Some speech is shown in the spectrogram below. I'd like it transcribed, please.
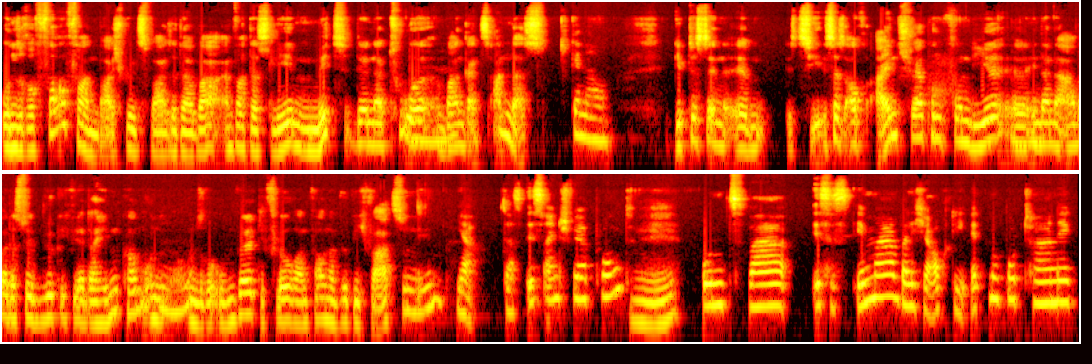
Unsere Vorfahren beispielsweise, da war einfach das Leben mit der Natur Mhm. war ganz anders. genau. Gibt es denn, ähm, ist, ist das auch ein Schwerpunkt von dir äh, Mhm. in deiner Arbeit, dass wir wirklich wieder dahin kommen, um Mhm. unsere Umwelt, die Flora und Fauna wirklich wahrzunehmen? Ja, das ist ein Schwerpunkt. Mhm. Und zwar ist es immer, weil ich ja auch die Ethnobotanik,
